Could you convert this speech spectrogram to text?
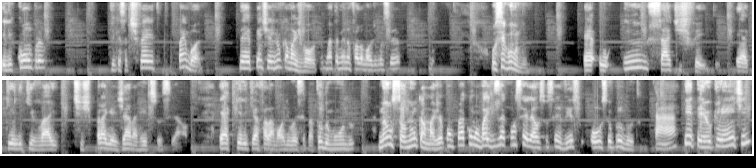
Ele compra, fica satisfeito, vai embora. De repente ele nunca mais volta, mas também não fala mal de você. O segundo é o insatisfeito. É aquele que vai te espraguejar na rede social. É aquele que vai falar mal de você para todo mundo. Não só nunca mais vai comprar, como vai desaconselhar o seu serviço ou o seu produto. Tá? E tem o cliente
